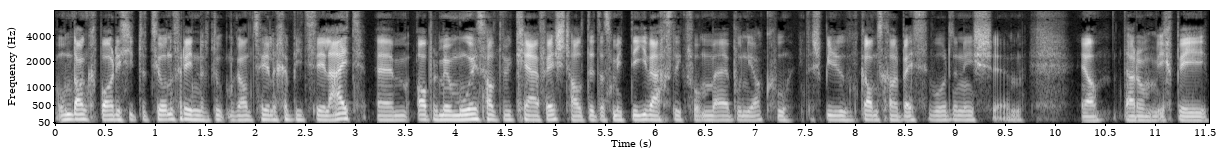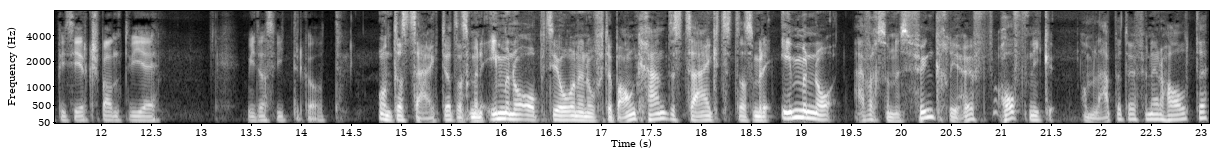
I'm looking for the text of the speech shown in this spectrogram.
undankbare Situation für ihn. Da tut mir ganz ehrlich ein bisschen leid. Ähm, aber man muss halt wirklich auch festhalten, dass mit der Einwechslung von äh, Bunyaku das Spiel ganz klar besser geworden ist. Ähm, ja, darum, ich bin, bin sehr gespannt, wie, wie das weitergeht. Und das zeigt ja, dass wir immer noch Optionen auf der Bank haben. Das zeigt, dass wir immer noch einfach so ein Fünkchen Hoffnung am Leben dürfen erhalten.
